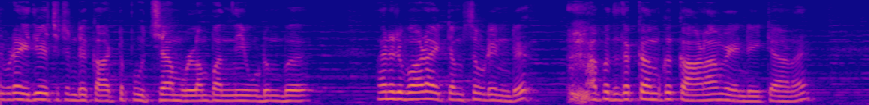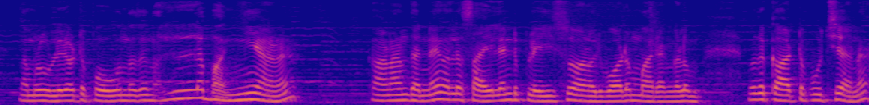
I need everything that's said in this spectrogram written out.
ഇവിടെ എഴുതി വെച്ചിട്ടുണ്ട് കാട്ടുപൂച്ച മുള്ളം പന്നി ഉടുമ്പ്. അങ്ങനെ ഒരുപാട് ഐറ്റംസ് ഇവിടെ ഉണ്ട്. അപ്പോൾ ഇതൊക്കെ നമുക്ക് കാണാൻ വേണ്ടിയിട്ടാണ് നമ്മൾ ഉള്ളിലോട്ട് പോകുന്നത്. നല്ല ഭംഗിയാണ്. കാണാൻ തന്നെ നല്ല സൈലന്റ് പ്ലേസും ആണ്. ഒരുപാട് മരങ്ങളും. ഇത് കാട്ടുപൂച്ചയാണ്.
